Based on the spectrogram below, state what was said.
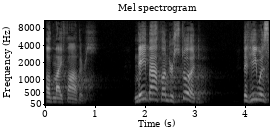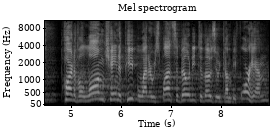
of my fathers. Naboth understood that he was part of a long chain of people who had a responsibility to those who had come before him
